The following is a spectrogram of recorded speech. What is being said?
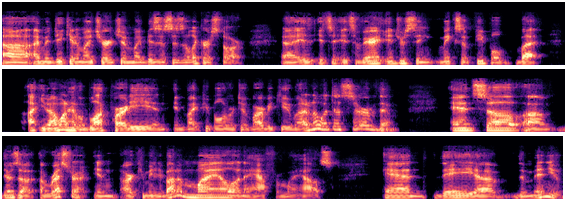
Uh, I'm a deacon in my church and my business is a liquor store. Uh, it, it's, it's a very interesting mix of people, but I, you know, I want to have a block party and invite people over to a barbecue, but I don't know what to serve them. And so um, there's a, a restaurant in our community about a mile and a half from my house and they uh, the menu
